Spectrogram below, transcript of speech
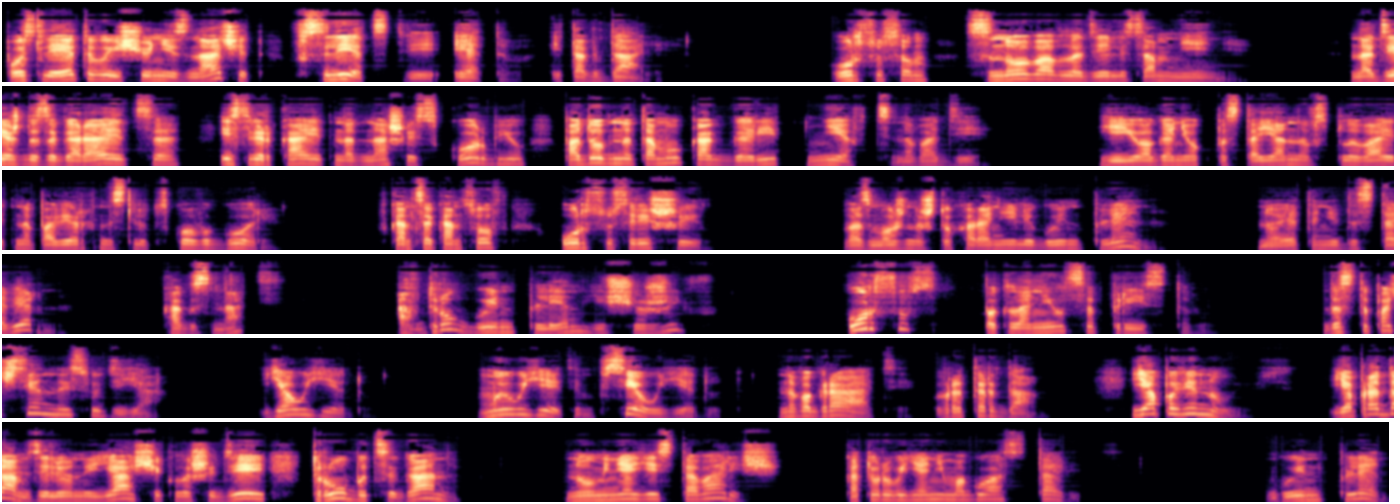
После этого еще не значит вследствие этого и так далее. Урсусом снова овладели сомнения. Надежда загорается и сверкает над нашей скорбью, подобно тому, как горит нефть на воде. Ее огонек постоянно всплывает на поверхность людского горя. В конце концов, Урсус решил. Возможно, что хоронили Гуинплена, но это недостоверно. Как знать? А вдруг Гуинплен еще жив? Урсус поклонился приставу. «Достопочтенный судья, я уеду. Мы уедем, все уедут. На Ваграате, в Роттердам. Я повинуюсь. Я продам зеленый ящик, лошадей, трубы, цыганок. Но у меня есть товарищ, которого я не могу оставить. Гуинплен.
